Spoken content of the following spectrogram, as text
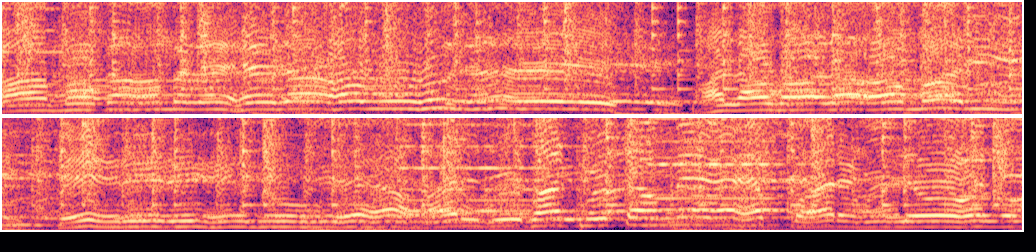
ગામો ગામ લહેરાવું રે. ભાલાવાળા મારી તેરે રે ગો હરજી ભાટી તમે પરણી લો ને.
